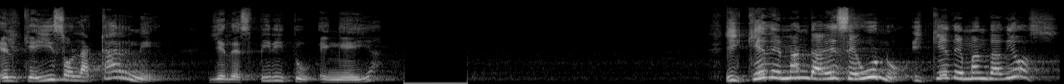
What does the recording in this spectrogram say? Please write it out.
el que hizo la carne y el espíritu en ella. ¿Y qué demanda ese uno? ¿Y qué demanda Dios?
